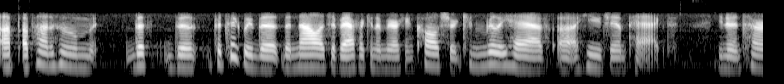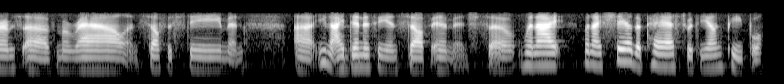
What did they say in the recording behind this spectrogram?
up, upon whom the the particularly the the knowledge of African American culture can really have a huge impact. You know, in terms of morale and self esteem and uh, you know identity and self image. So when I when I share the past with young people,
